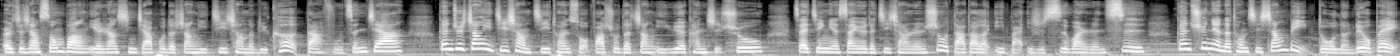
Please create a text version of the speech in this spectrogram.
而这项松绑也让新加坡的樟宜机场的旅客大幅增加。根据樟宜机场集团所发出的樟宜月刊指出，在今年三月的机场人数达到了一百一十四万人次，跟去年的同期相比多了六倍。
